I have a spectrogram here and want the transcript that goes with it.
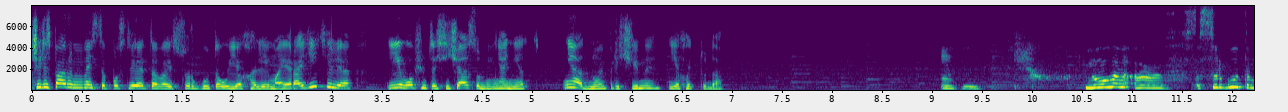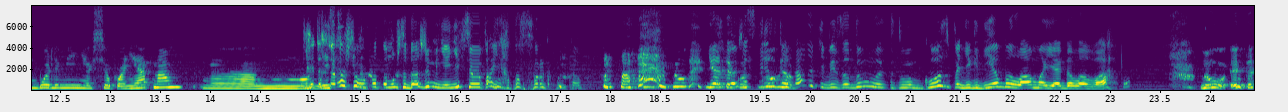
Через пару месяцев после этого из Сургута уехали и мои родители, и, в общем-то, сейчас у меня нет ни одной причины ехать туда. Угу. Ну, э, с Сургутом более-менее все понятно. Э, Это есть... хорошо, потому что даже мне не все понятно с Сургутом. Ну, я так условно... Я тебе задумалась, думаю, господи, где была моя голова? Ну, это,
